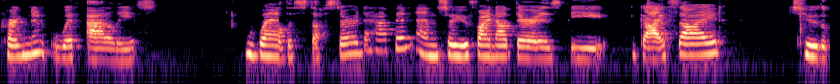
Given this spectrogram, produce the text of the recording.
pregnant with Adelice, when all this stuff started to happen. And so you find out there is the guy side to the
